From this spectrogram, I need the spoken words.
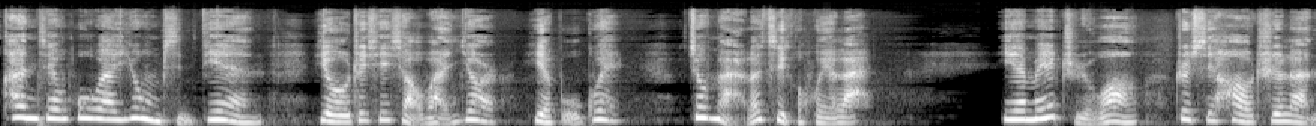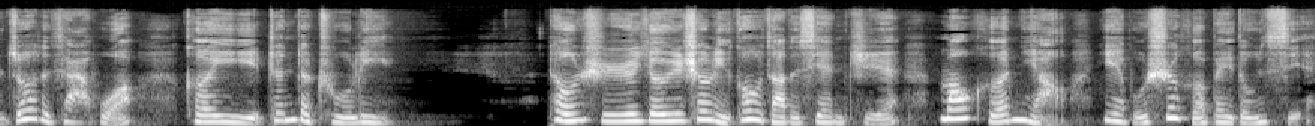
看见户外用品店有这些小玩意儿也不贵，就买了几个回来。也没指望这些好吃懒做的家伙可以真的出力。同时，由于生理构造的限制，猫和鸟也不适合背东西。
